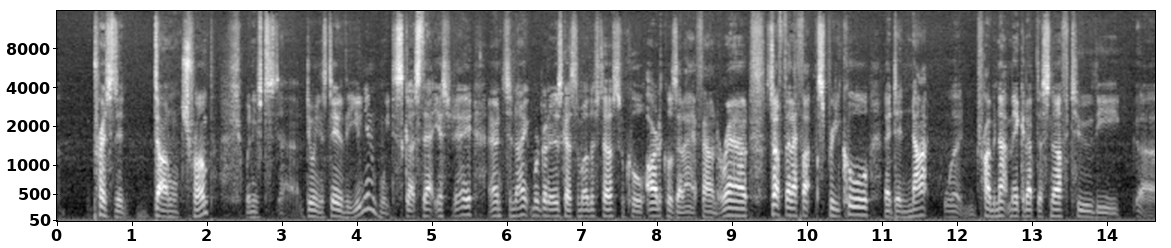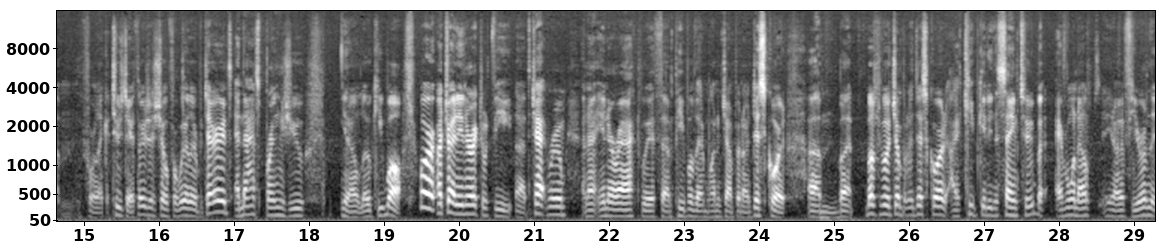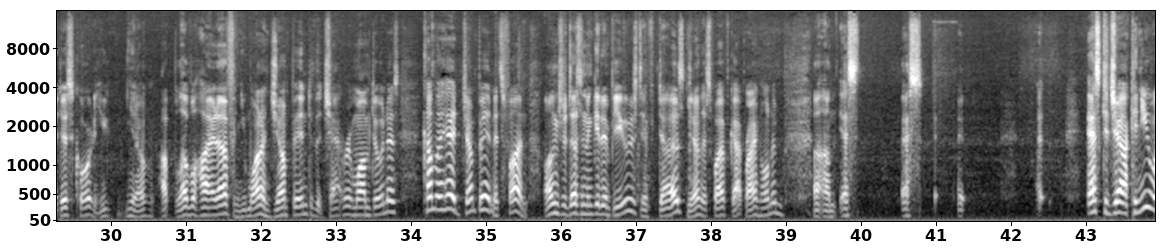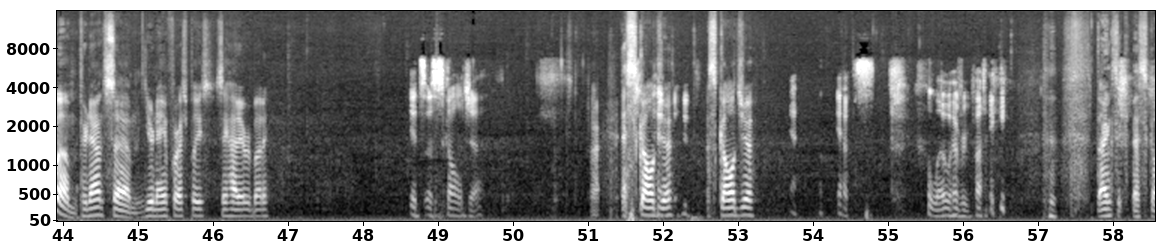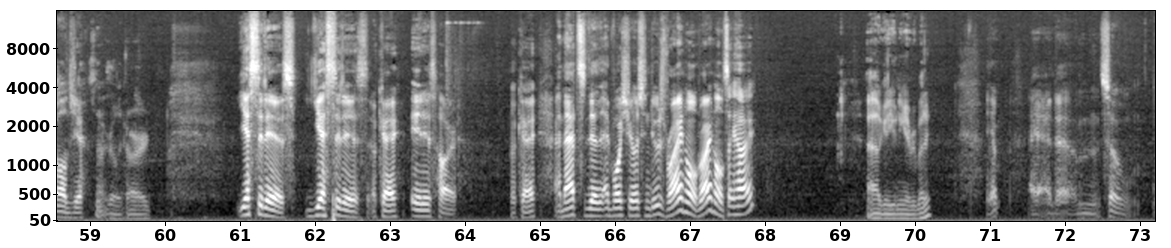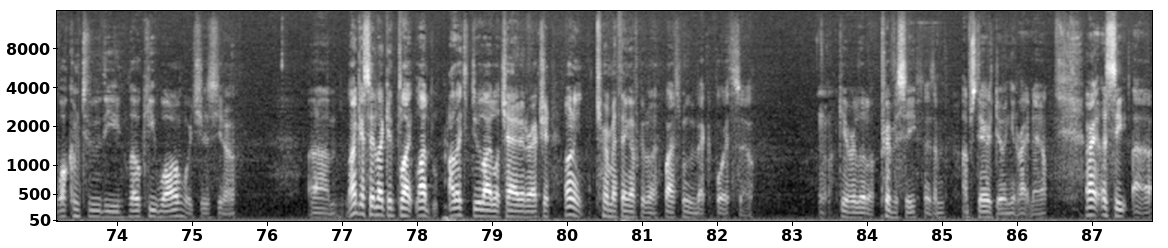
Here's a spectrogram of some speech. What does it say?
President Donald Trump when he was uh, doing the State of the Union. We discussed that yesterday, and tonight we're going to discuss some other stuff, some cool articles that I have found around, stuff that I thought was pretty cool that did not would probably not make it up to snuff to the um, for like a Tuesday or Thursday show for Wheel Libertarians, and that brings you, you know, low key wall. Or I try to interact with the, uh, the chat room, and I interact with um, people that want to jump in on Discord. Um, but most people jump in on Discord. I keep getting the same too, but everyone else, you know, if you're in the Discord and you, you know, up level high enough and you want to jump into the chat room while I'm doing this, come ahead, jump in. It's fun. As long as it doesn't get abused. If it does, you know, that's why I've got Ryan Holden. Uh, um, S, S, Eskaja, can you um pronounce um your name for us, please? Say hi to everybody. It's a Skulja. All right. Escalja. Escalja. Yes. Hello, everybody. Thanks, Escalja. It's not really hard. Yes, it is. Yes, it is. Okay, it is hard. Okay, and that's the that voice you're listening to is Reinhold. Reinhold, say hi. Uh, good evening, everybody. Yep. And um, so, welcome to the low key wall, which is you know, um, like I said, like it's like lot, I like to do a lot of chat interaction. I only turn my thing off because my wife's moving back and forth, so you know, give her a little privacy as I'm upstairs doing it right now. All right, let's see. Uh,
